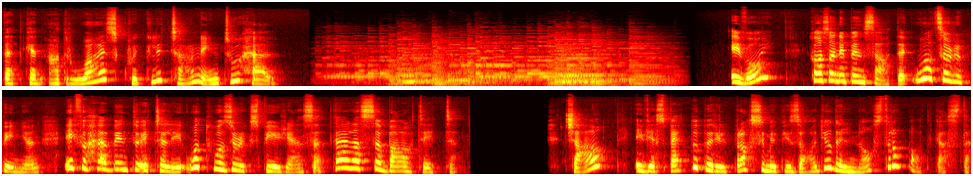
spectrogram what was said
that can otherwise quickly turn into hell. E voi? Cosa ne pensate? What's your opinion? If you have been to Italy, what was your experience? Tell us about it. Ciao e vi aspetto per il prossimo episodio del nostro podcast.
